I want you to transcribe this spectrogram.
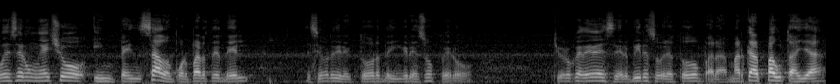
puede ser un hecho impensado por parte del, señor director de ingresos, pero yo creo que debe servir sobre todo para marcar pautas ya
